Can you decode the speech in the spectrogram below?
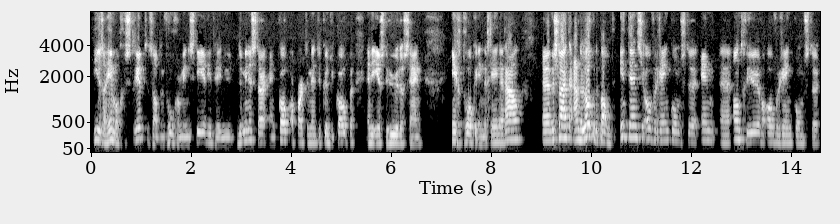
Die is al helemaal gestript. Er zat een vroeger ministerie. Het heet nu de minister. En koopappartementen kunt u kopen. En de eerste huurders zijn ingetrokken in de generaal. we sluiten aan de lopende band intentieovereenkomsten en uh, overeenkomsten.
